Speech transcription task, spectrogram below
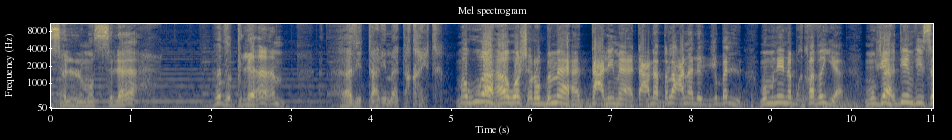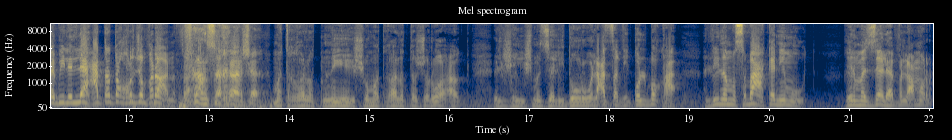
نسلموا السلاح هذا كلام. هذه التعليمات قيد. موها واشرب ماها. التعليمات. إحنا طلعنا للجبل. مؤمنين بقضية. مجاهدين في سبيل الله حتى تخرج فرنسا. فرنسا خارجة. ما تغلطنيش وما تغلطش روحك. الجيش مازال يدور والعصا في كل بقعة. الليلة من الصباح كان يموت. غير مازالها في العمر.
